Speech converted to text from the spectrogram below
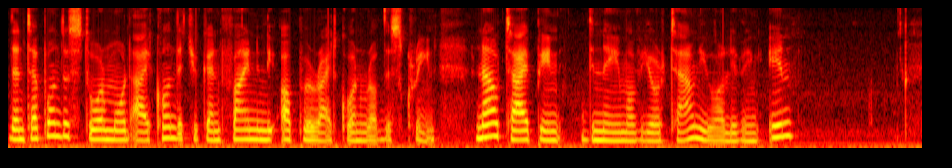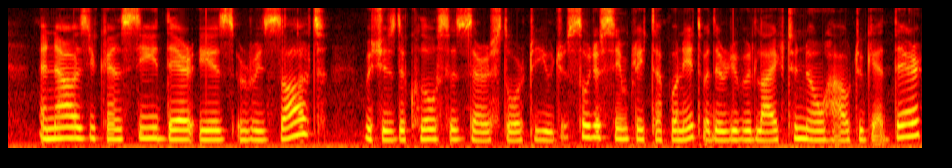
then tap on the store mode icon that you can find in the upper right corner of the screen. Now type in the name of your town you are living in. And now as you can see there is a result which is the closest Zara store to you. Just so just simply tap on it whether you would like to know how to get there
